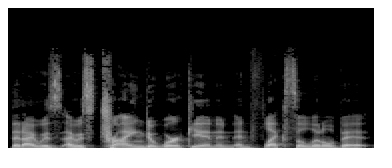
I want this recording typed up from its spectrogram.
that I was I was trying to work in and, and flex a little bit.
